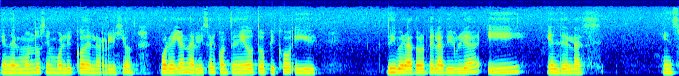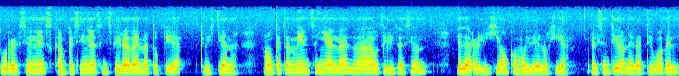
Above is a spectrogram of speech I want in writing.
en el mundo simbólico de la religión. Por ello analiza el contenido utópico y liberador de la Biblia y el de las insurrecciones campesinas inspirada en la utopía cristiana, aunque también señala la utilización de la religión como ideología, el sentido negativo del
